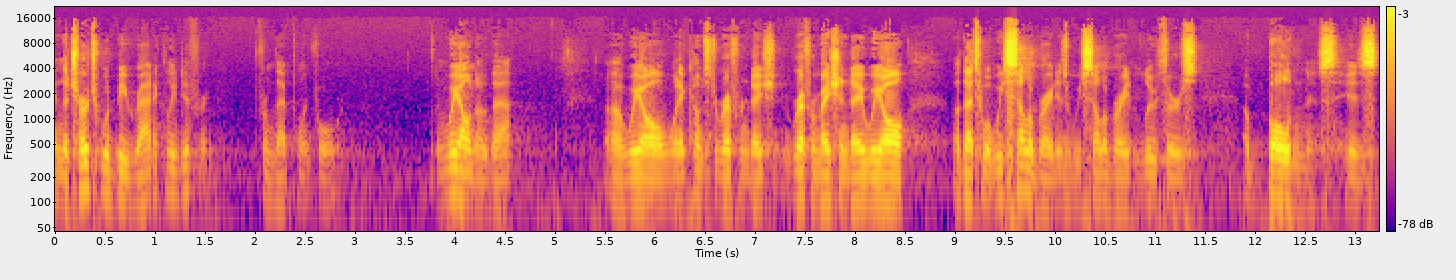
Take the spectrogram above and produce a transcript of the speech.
and the church would be radically different from that point forward. And we all know that. Uh, we all, when it comes to Reformation, Reformation Day, we all, uh, that's what we celebrate, is we celebrate Luther's uh, boldness, his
